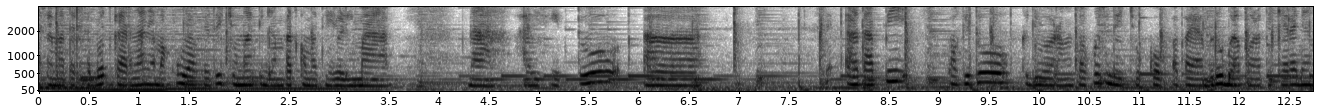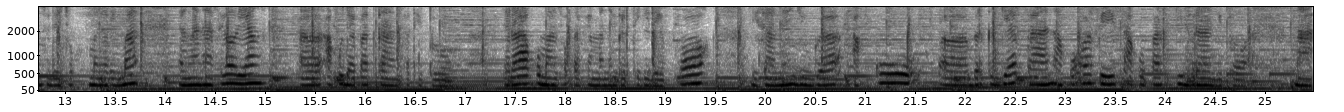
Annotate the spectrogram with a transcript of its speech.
SMA tersebut karena yang aku waktu itu cuma 34,75 nah habis itu uh, uh, tapi waktu itu kedua orang tuaku sudah cukup apa ya berubah pola pikirnya dan sudah cukup menerima dengan hasil yang uh, aku dapatkan saat itu. Akhirnya aku masuk SMA Negeri 3 Depok. Di sana juga aku uh, berkegiatan aku osis aku paskibra gitu. Nah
